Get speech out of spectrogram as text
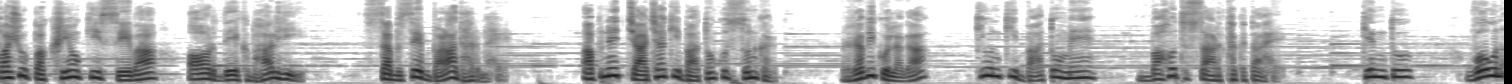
पशु पक्षियों की सेवा और देखभाल ही सबसे बड़ा धर्म है। अपने चाचा की बातों को सुनकर रवि को लगा कि उनकी बातों में बहुत सार्थकता है, किंतु वो उन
